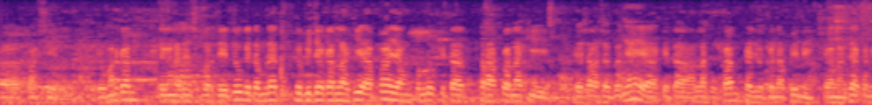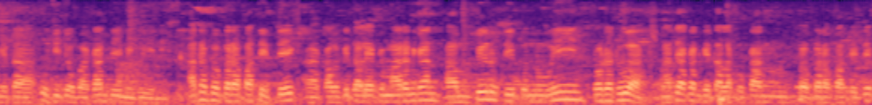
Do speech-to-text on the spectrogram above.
uh, vaksin. Cuman kan dengan adanya seperti itu kita melihat kebijakan lagi apa yang perlu kita terapkan lagi. Ya salah satunya ya kita lakukan ganjil genap ini yang nanti akan kita uji cobakan di minggu ini. Ada beberapa titik uh, kalau kita lihat kemarin kan hampir dipenuhi roda dua. Nanti akan kita lakukan beberapa titik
